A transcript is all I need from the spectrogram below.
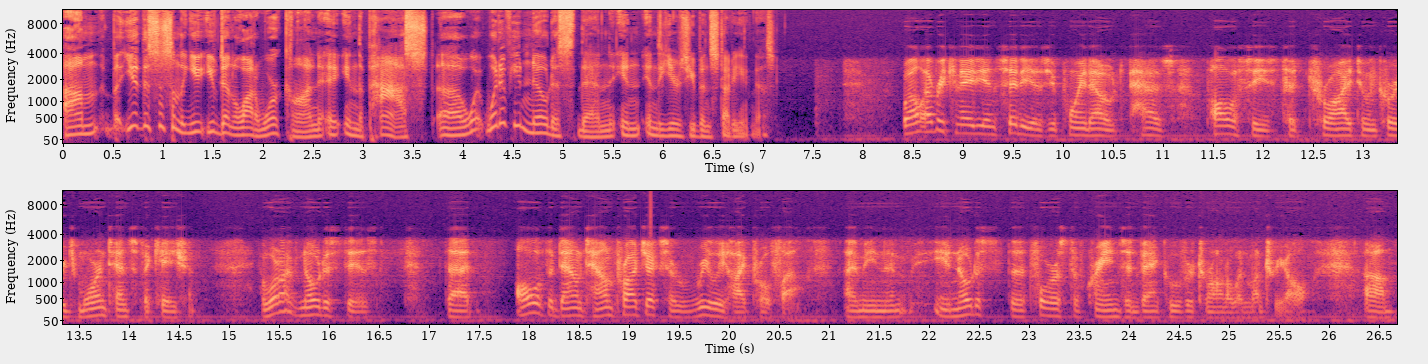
Um, but yeah, this is something you, have done a lot of work on in the past. Uh, what, what have you noticed then in in the years you've been studying this? Well, every Canadian city, as you point out, has policies to try to encourage more intensification. And what I've noticed is that all of the downtown projects are really high profile. I mean, um, you notice the Forest of Cranes in Vancouver, Toronto, and Montreal. Um,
